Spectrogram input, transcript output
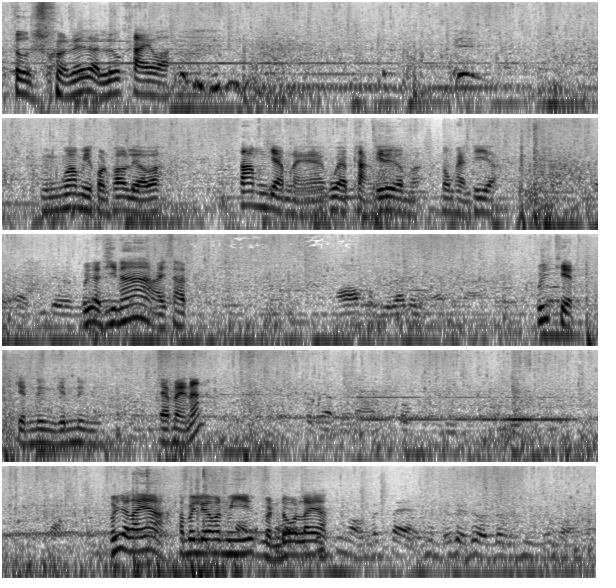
ดตูดผลไม่แต่ลูกใครวะ มึงว่ามีคนเฝ้าเรือปะตั้มงแยมไหนอะกูแอบถังที่เดิมอะตรงแผนที่อะเออที่เดิมอุ้ยอาทีหน้าไอสัตว์อ๋อผมดูแล้วเดี๋ยวผมแอบไปนะอุ้ยเกตเกตหนึ่งเกตหนึ่งแอบไหนนะผมแอบไปนะตกดินเฮ้ยอะไรอะทำไมเรือมันมีเหมือนโดนอะไรอะสมองมันแตกมันโดนโดนโดนทีสมองอะ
